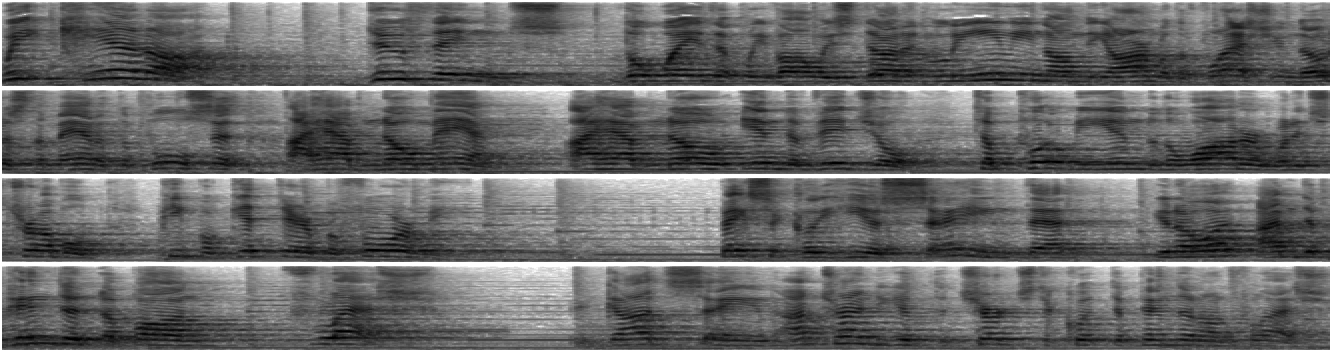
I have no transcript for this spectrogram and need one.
We cannot do things the way that we've always done it, leaning on the arm of the flesh. You notice the man at the pool says, I have no man, I have no individual to put me into the water when it's troubled. People get there before me. Basically, he is saying that, you know what, I'm dependent upon flesh. God's saying, I'm trying to get the church to quit dependent on flesh.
